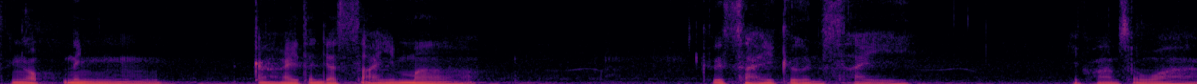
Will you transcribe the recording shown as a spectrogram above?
สงบนิ่งกายท่านจะใสมาก คือใสเกินใส มีความสว่าง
